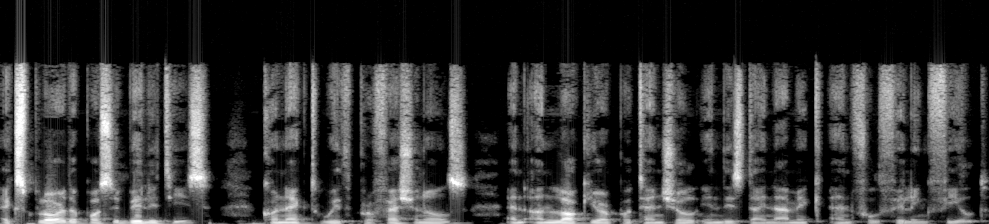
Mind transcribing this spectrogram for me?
Explore the possibilities, connect with professionals, and unlock your potential in this dynamic and fulfilling field.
